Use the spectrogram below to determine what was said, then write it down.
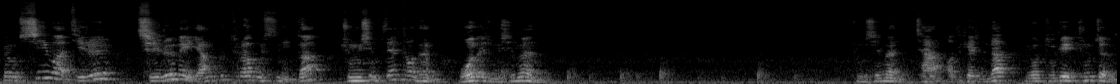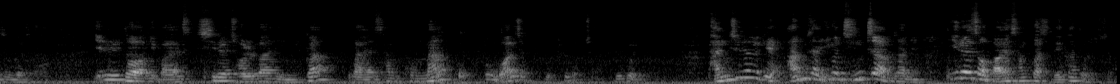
그럼 C와 D를 지름의 양 끝으로 하고 있으니까 중심 센터는 원의 중심은 중심은 자 어떻게 해준다? 요 두 개의 중점이 있는 거잖아. 1 더하기 마이너스 7의 절반이니까 마이너스 3 콤마 또 y좌표 볼 필요가 없잖아. 요거 있죠. 반지름에게 암산 이건 진짜 암산이야. 1에서 마이너스 3까지 4칸 떨어졌잖아.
